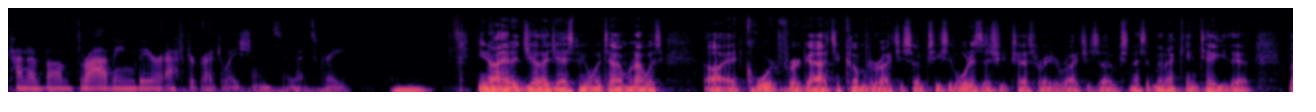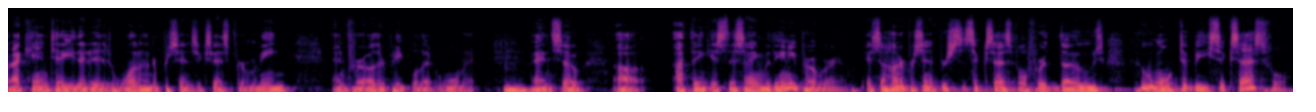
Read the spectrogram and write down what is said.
kind of um, thriving there after graduation. So that's great. You know, I had a judge ask me one time when I was uh, at court for a guy to come to Righteous Oaks. He said, What is the success rate at Righteous Oaks? And I said, Man, I can't tell you that, but I can tell you that it is 100% success for me and for other people that want it. And so, uh, I think it's the same with any program. It's 100% for successful for those who want to be successful.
